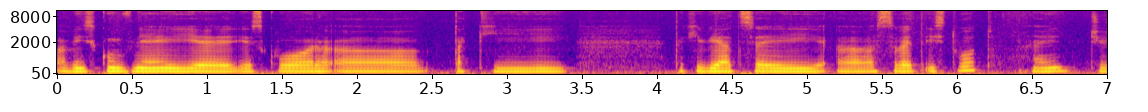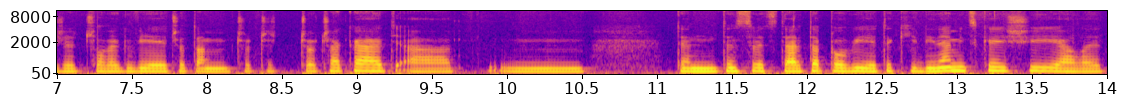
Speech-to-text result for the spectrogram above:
a výskum v nej je, je skôr uh, taký, taký viacej uh, svet istôt. hej? čiže človek vie, čo tam, čo, čo, čo čakať a mm, ten, ten svet startupový je taký dynamickejší, ale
